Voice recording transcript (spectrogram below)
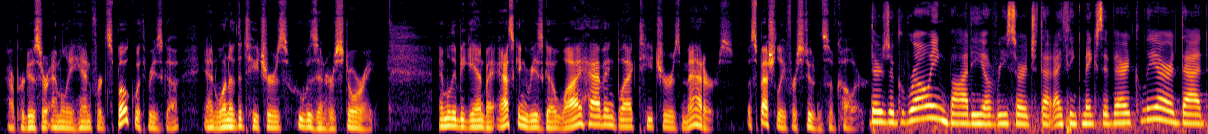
Our producer Emily Hanford spoke with Rizga and one of the teachers who was in her story. Emily began by asking Rizga why having black teachers matters, especially for students of color. There's a growing body of research that I think makes it very clear that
